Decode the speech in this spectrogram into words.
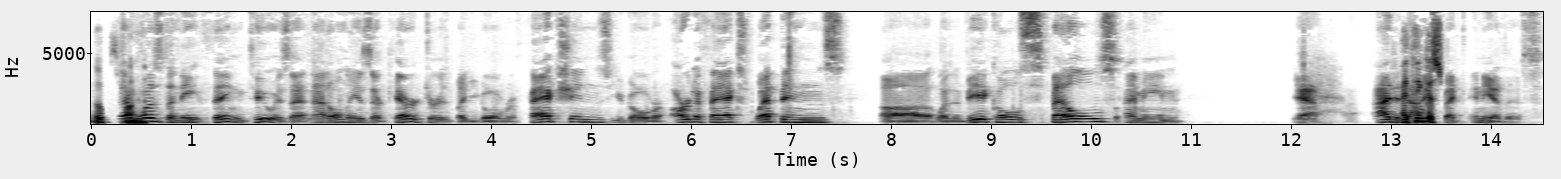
was that fun. was the neat thing too, is that not only is there characters, but you go over factions, you go over artifacts, weapons, uh, was it vehicles, spells? I mean, yeah, I did I not think expect any of this.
